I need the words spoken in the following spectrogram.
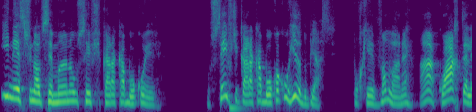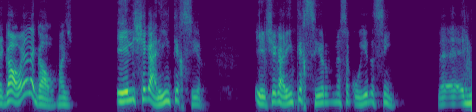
E nesse final de semana o safety car acabou com ele. O safety car acabou com a corrida do Piastri. Porque, vamos lá, né? Ah, quarto é legal? É legal, mas ele chegaria em terceiro. Ele chegaria em terceiro nessa corrida, sim. É, é, ele,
